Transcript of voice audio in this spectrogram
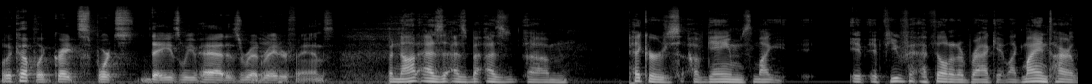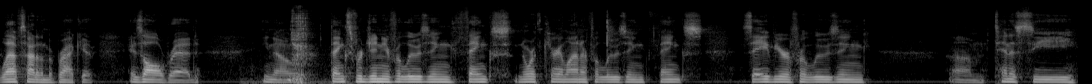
what a couple of great sports days we've had as Red yeah. Raider fans. But not as as as um, pickers of games. Like if if you have filled out a bracket, like my entire left side of the bracket is all red you know, thanks Virginia for losing. Thanks North Carolina for losing. Thanks Xavier for losing. Um, Tennessee.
